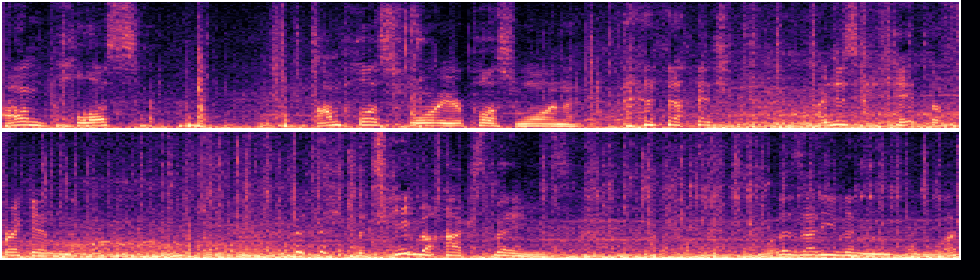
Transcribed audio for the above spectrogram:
I'm plus. I'm plus four. You're plus one. I just hit the frickin' the tee box things. What is that even? Like what?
